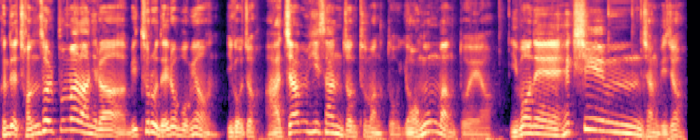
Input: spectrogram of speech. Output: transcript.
근데 전설뿐만 아니라 밑으로 내려보면 이거죠. 아잠히산 전투망도, 영웅망도예요. 이번에 핵심 장비죠.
